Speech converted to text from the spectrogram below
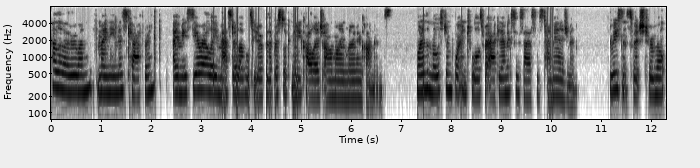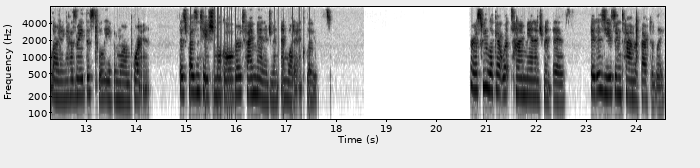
Hello everyone, my name is Catherine. I am a CRLA Master Level Tutor for the Bristol Community College Online Learning Commons. One of the most important tools for academic success is time management. The recent switch to remote learning has made this tool even more important. This presentation will go over time management and what it includes. First, we look at what time management is. It is using time effectively.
